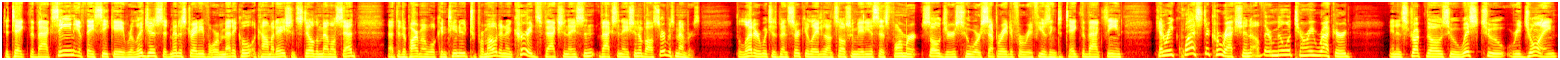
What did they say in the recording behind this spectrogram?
to take the vaccine if they seek a religious, administrative, or medical accommodation. Still, the memo said that the department will continue to promote and encourage vaccination, vaccination of all service members. The letter, which has been circulated on social media, says former soldiers who were separated for refusing to take the vaccine can request a correction of their military record and instruct those who wish to rejoin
